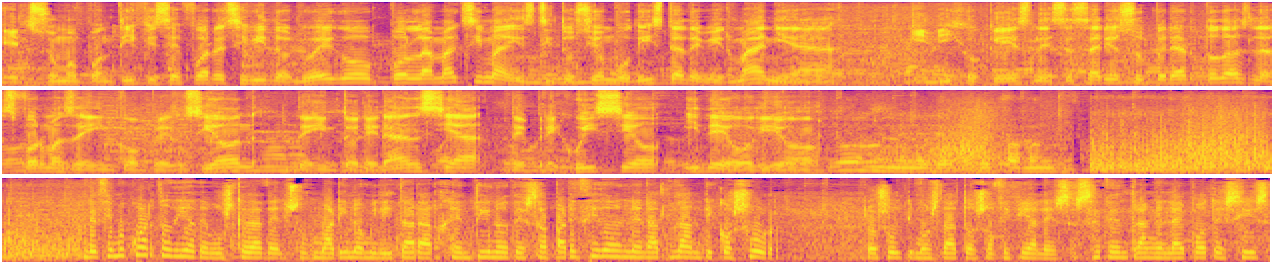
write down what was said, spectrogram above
El sumo pontífice fue recibido luego por la máxima institución budista de Birmania y dijo que es necesario superar todas las formas de incomprensión, de intolerancia, de prejuicio y de odio. Decimocuarto día de búsqueda del submarino militar argentino desaparecido en el Atlántico Sur. Los últimos datos oficiales se centran en la hipótesis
